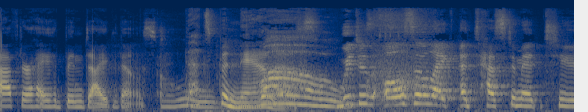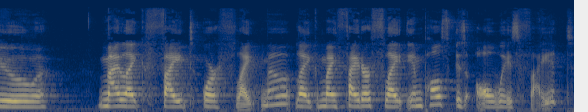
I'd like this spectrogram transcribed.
after I had been diagnosed. that's bananas. Which is also like a testament to my like fight or flight mode. Like my fight or flight impulse is always fight.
